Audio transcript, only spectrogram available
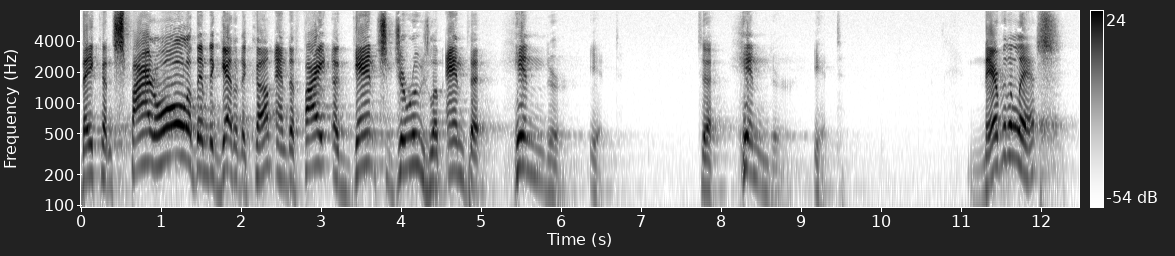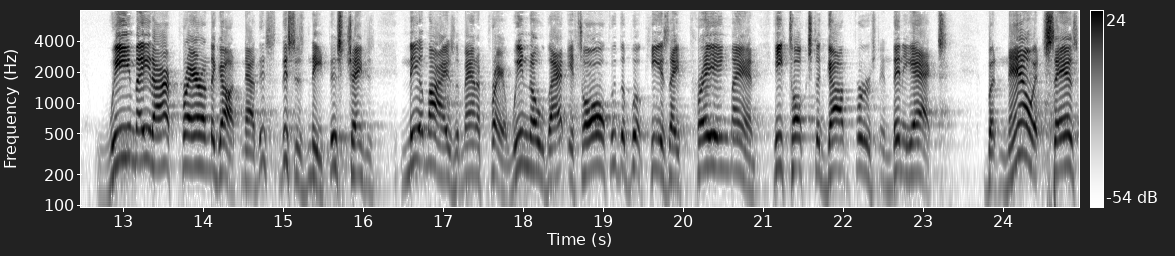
They conspired all of them together to come and to fight against Jerusalem and to hinder it. To hinder it. Nevertheless, we made our prayer unto God. Now, this, this is neat. This changes. Nehemiah is a man of prayer. We know that. It's all through the book. He is a praying man. He talks to God first and then he acts. But now it says,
